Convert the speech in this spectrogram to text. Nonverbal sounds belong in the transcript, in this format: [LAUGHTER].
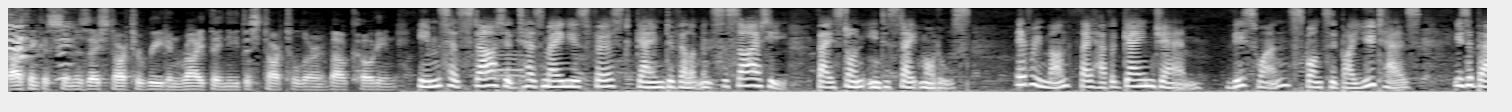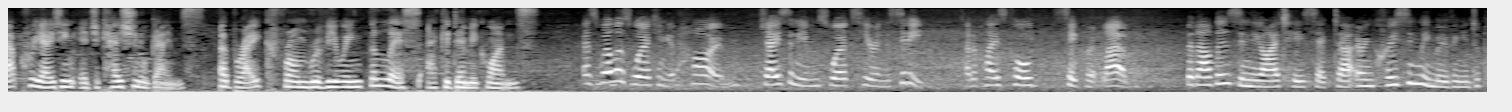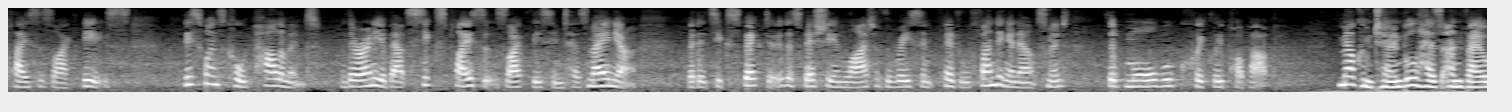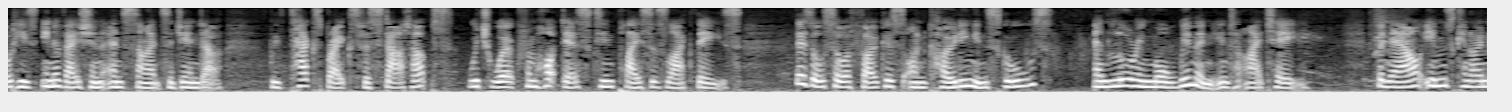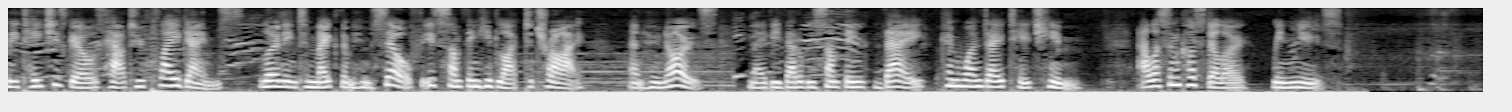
I think as soon as they start to read and write, they need to start to learn about coding. Imms has started Tasmania's first game development society based on interstate models. Every month they have a game jam. This one, sponsored by UTAS, is about creating educational games, a break from reviewing the less academic ones. As well as working at home, Jason Imms works here in the city at a place called Secret Lab. But others in the IT sector are increasingly moving into places like this. This one's called Parliament, and there are only about six places like this in Tasmania. But it's expected, especially in light of the recent federal funding announcement, that more will quickly pop up. Malcolm Turnbull has unveiled his innovation and science agenda with tax breaks for startups, which work from hot desks in places like these. There's also a focus on coding in schools and luring more women into IT. For now, Imms can only teach his girls how to play games. Learning to make them himself is something he'd like to try. And who knows, maybe that'll be something they can one day teach him. Alison Costello, Win News.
